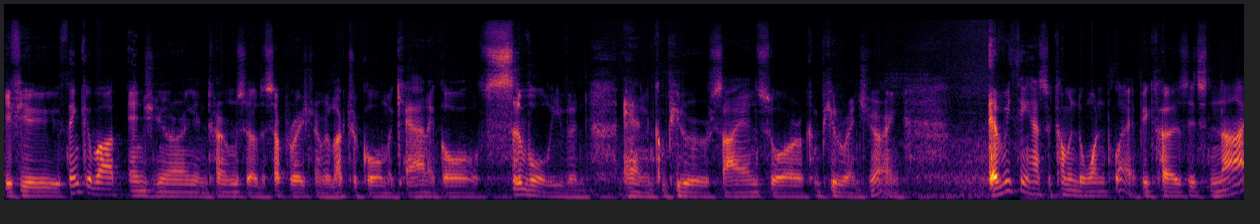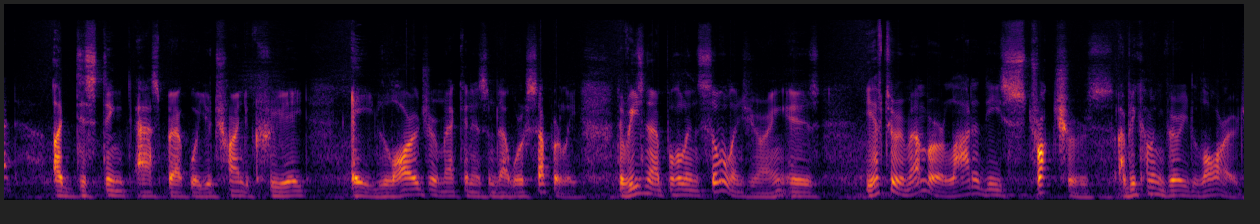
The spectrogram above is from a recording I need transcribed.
if you think about engineering in terms of the separation of electrical, mechanical, civil, even, and computer science or computer engineering, everything has to come into one play because it's not a distinct aspect where you're trying to create a larger mechanism that works separately. The reason I pull in civil engineering is you have to remember a lot of these structures are becoming very large.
